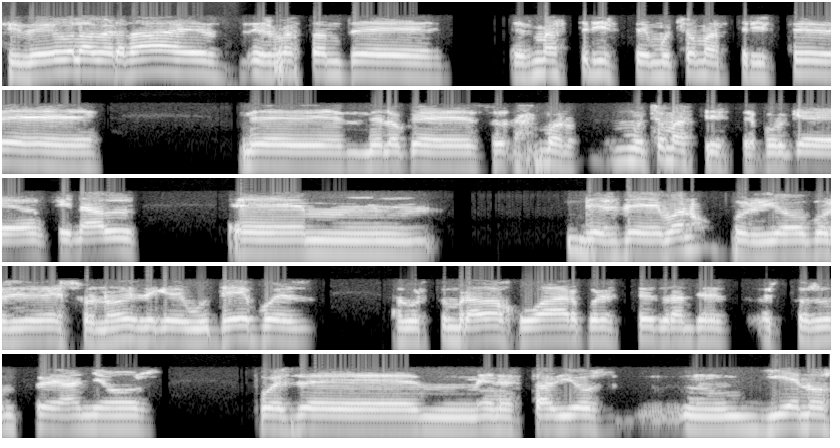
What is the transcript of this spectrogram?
si te la verdad, es bastante, es más triste, mucho más triste de de, de, lo que es, bueno, mucho más triste, porque al final, eh, desde, bueno, pues yo, pues eso, ¿no? Desde que debuté, pues acostumbrado a jugar por este, durante estos 11 años, pues eh, en estadios llenos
